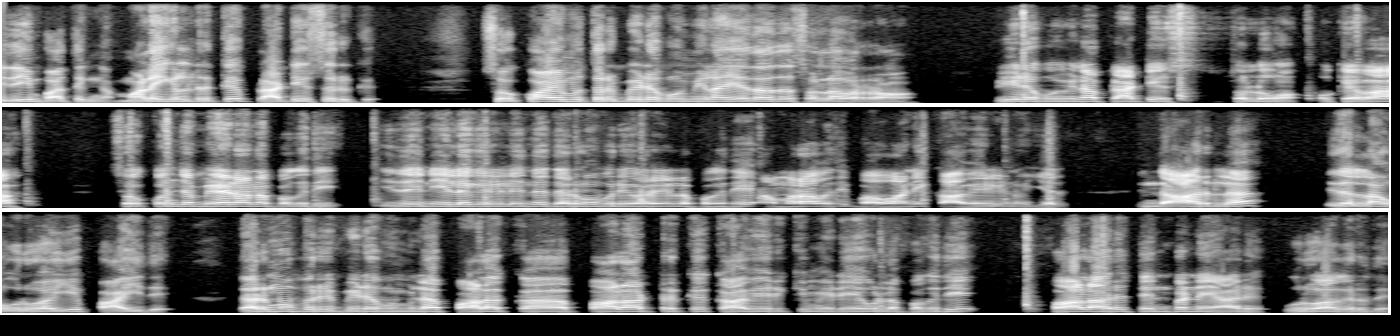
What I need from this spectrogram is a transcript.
இதையும் பார்த்துங்க மலைகள் இருக்கு பிளாட்டியூஸும் இருக்கு. ஸோ கோயம்புத்தூர் பீடபூமிலாம் எதை எதை சொல்ல வர்றோம்? பீடபூமினா பிளாட்டியூஸ் சொல்லுவோம். ஓகேவா ஸோ கொஞ்சம் மேடான பகுதி. இது நீலகிரியிலேருந்து தருமபுரி வரையுள்ள பகுதி அமராவதி பவானி காவேரி நொய்யல். இந்த ஆறில் இதெல்லாம் உருவாகி பாயுது. தருமபுரி பீடபூமியில பாலக்கா பாலாற்றுக்கு காவேரிக்கும் இடையே உள்ள பகுதி பாலாறு தென்பெண்ணை ஆறு உருவாகிறது.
